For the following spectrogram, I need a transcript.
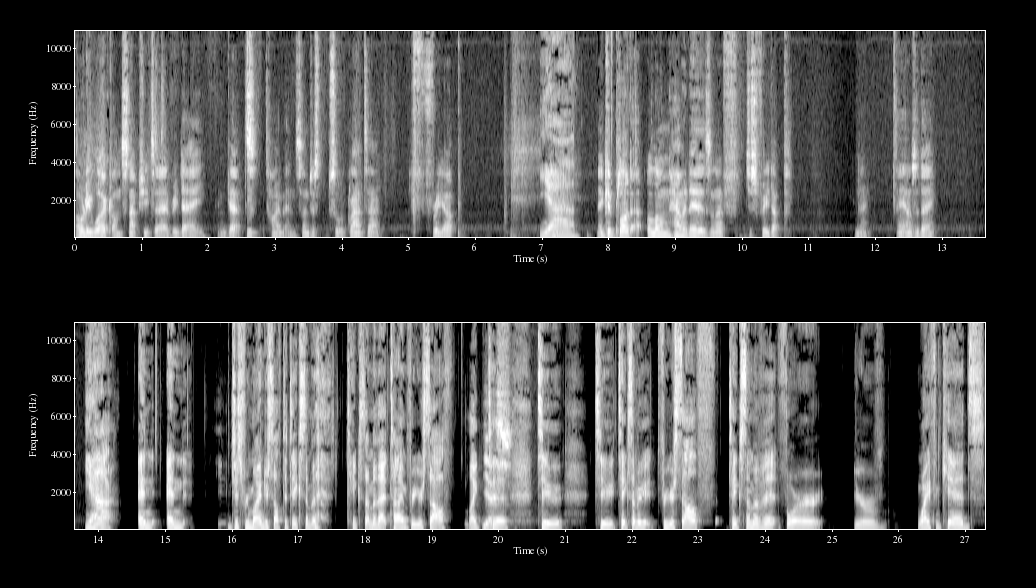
I already work on Snapshooter every day and get Mm. time in. So I'm just sort of glad to free up. Yeah, It could plod along how it is, and I've just freed up, you know, eight hours a day. yeah, and and just remind yourself to take some of that, take some of that time for yourself, like Yes. to to to take some of it for yourself, take some of it for your wife and kids,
